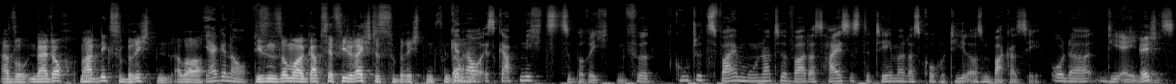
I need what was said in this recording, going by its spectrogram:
Also, na doch, man hat nichts zu berichten, aber Ja, genau. diesen Sommer gab es ja viel Rechtes zu berichten, von Genau, daher. es gab nichts zu berichten. Für gute zwei Monate war das heißeste Thema das Krokodil aus dem Baggersee oder die Aliens. Echt?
